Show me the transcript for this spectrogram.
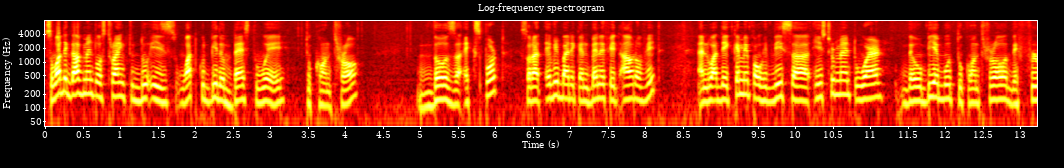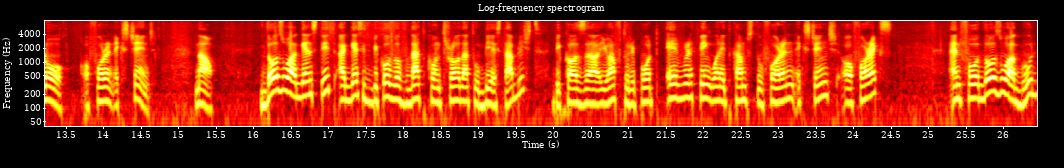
So what the government was trying to do is what could be the best way to control those uh, export so that everybody can benefit out of it. And what they came up with this uh, instrument where they will be able to control the flow of foreign exchange. Now, those who are against it, I guess it's because of that control that will be established, because uh, you have to report everything when it comes to foreign exchange or forex. And for those who are good,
